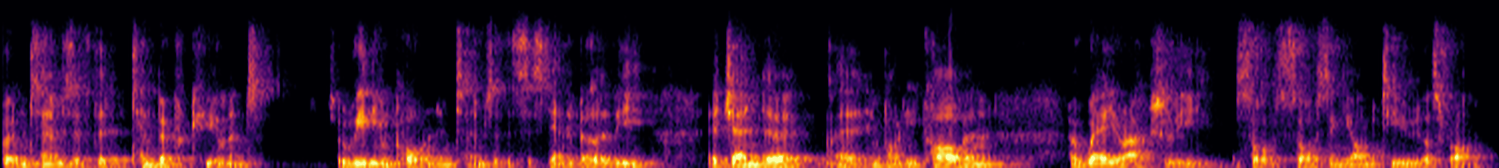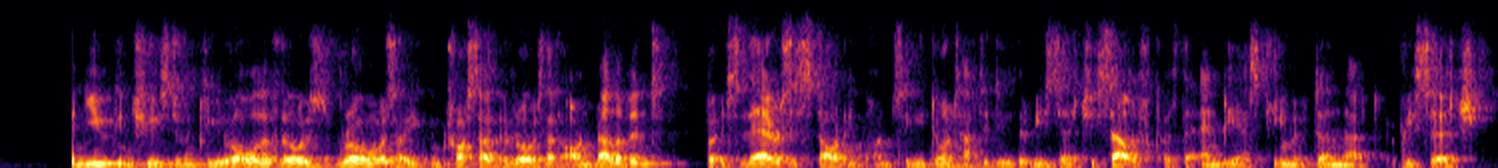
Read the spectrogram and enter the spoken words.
but in terms of the timber procurement. So really important in terms of the sustainability agenda, uh, embodied carbon, and where you're actually sort of sourcing your materials from. And you can choose to include all of those rows, or you can cross out the rows that aren't relevant, but it's there as a starting point. So you don't have to do the research yourself because the NBS team have done that research.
